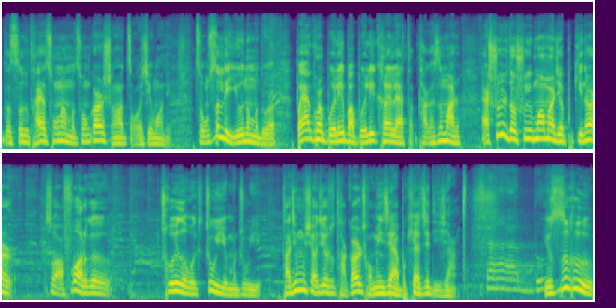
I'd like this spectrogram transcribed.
的时候，他也从来没从个人身上找一些问题，总是理由那么多。把一块玻璃把玻璃开了，他他开始骂说：“哎，谁知道谁慢慢就不给那儿，是吧？放了个锤子，我注意没注意？他就没想就是他个人聪明也不看这底下。有时候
